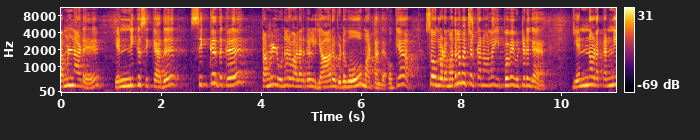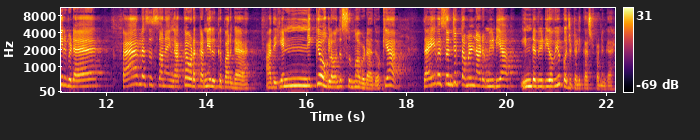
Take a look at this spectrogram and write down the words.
தமிழ்நாடு என்னைக்கும் சிக்காது. சிக்கிறதுக்கு தமிழ் உணர்வாளர்கள் யாரும் விடவும் மாட்டாங்க ஓகே? ஸோ உங்களோட முதலமைச்சர் கனவெல்லாம் இப்போவே விட்டுடுங்க. என்னோட கண்ணீர் விட பேரலிசிஸ் ஆன எங்கள் அக்காவோட கண்ணீர் இருக்குது பாருங்க. அது என்னைக்கும் உங்களை வந்து சும்மா விடாது ஓகே? தயவு செஞ்சு தமிழ்நாடு மீடியா இந்த வீடியோவையும் கொஞ்சம் டெலிகாஸ்ட் பண்ணுங்கள்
